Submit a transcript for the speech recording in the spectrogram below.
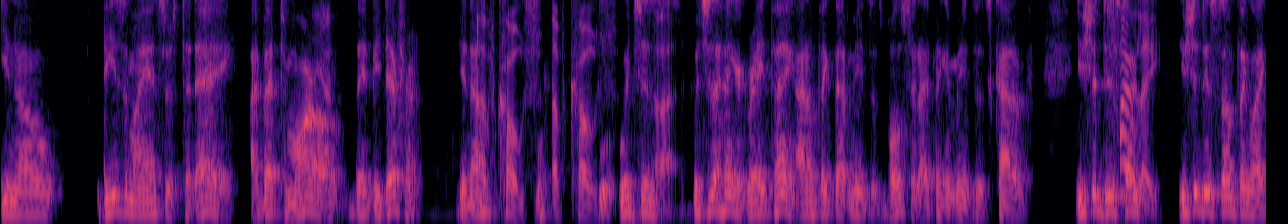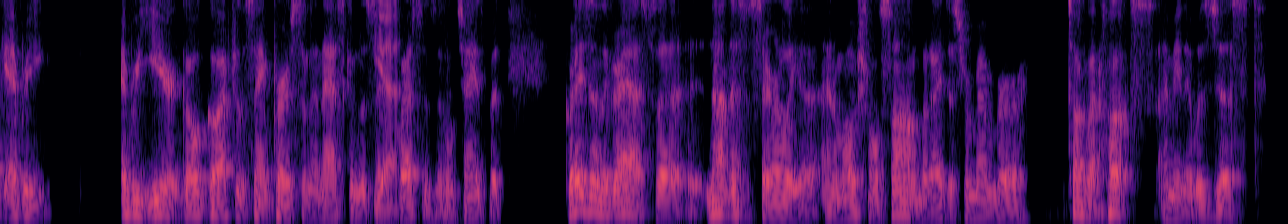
you know, these are my answers today. I bet tomorrow yeah. they'd be different you know? Of course of course. Which is uh, which is i think a great thing. I don't think that means it's bullshit. I think it means it's kind of you should do totally. Some, you should do something like every every year go go after the same person and ask them the same yeah. questions it'll change. But grazing in the grass uh, not necessarily a, an emotional song but i just remember talk about hooks. I mean it was just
